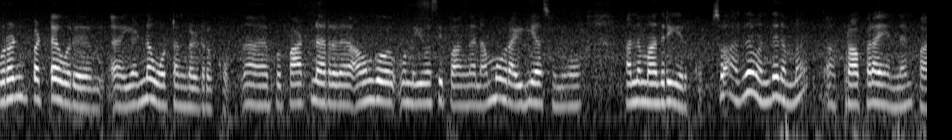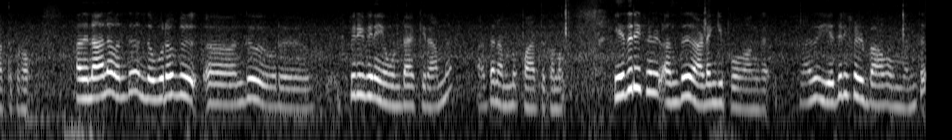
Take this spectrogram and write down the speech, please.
முரண்பட்ட ஒரு எண்ண ஓட்டங்கள் இருக்கும். இப்போ பார்ட்னர் அவங்க ஒன்று யோசிப்பாங்க நம்ம ஒரு ஐடியா சொல்லுவோம். அந்த மாதிரி இருக்கும். ஸோ அதை வந்து நம்ம ப்ராப்பராக என்னன்னு பார்த்துக்கணும். அதனால வந்து அந்த உறவு வந்து ஒரு பிரிவினையை உண்டாக்கிறாமல் அதை நம்ம பார்த்துக்கணும். எதிரிகள் வந்து அடங்கி போவாங்க. அது எதிரிகள் பாவம் வந்து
